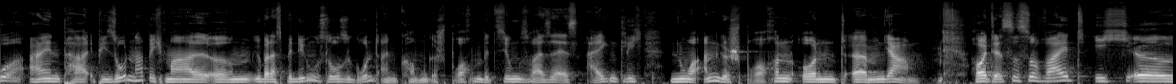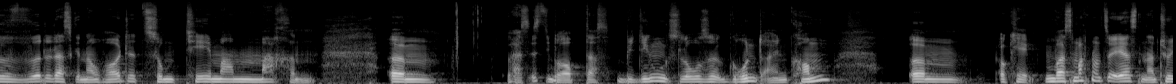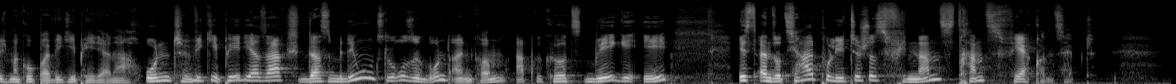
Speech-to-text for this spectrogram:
Vor ein paar Episoden habe ich mal ähm, über das bedingungslose Grundeinkommen gesprochen, beziehungsweise es eigentlich nur angesprochen. Und ähm, ja, heute ist es soweit. Ich äh, würde das genau heute zum Thema machen. Ähm, was ist überhaupt das bedingungslose Grundeinkommen? Ähm, Okay, was macht man zuerst? Natürlich, man guckt bei Wikipedia nach. Und Wikipedia sagt, das bedingungslose Grundeinkommen, abgekürzt BGE, ist ein sozialpolitisches Finanztransferkonzept.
